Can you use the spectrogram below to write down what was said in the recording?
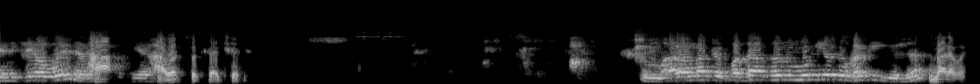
એની સેવા હોય ને હા વર્ષો થયા છે. મારા માટે પદાર્થોનું મૂલ્ય તો ઘટી ગયું છે. બરાબર.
